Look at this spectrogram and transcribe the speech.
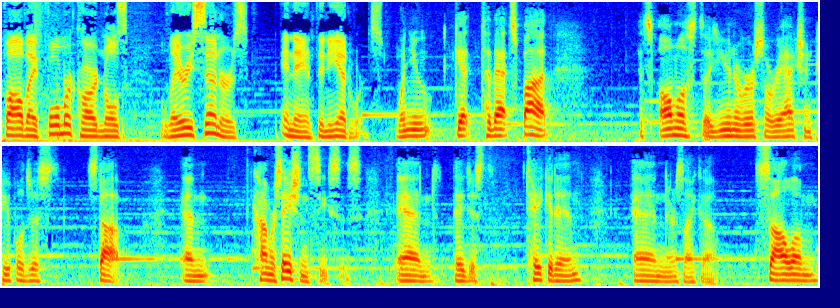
followed by former Cardinals Larry Centers and Anthony Edwards. When you get to that spot, it's almost a universal reaction. People just stop and conversation ceases and they just take it in and there's like a solemn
